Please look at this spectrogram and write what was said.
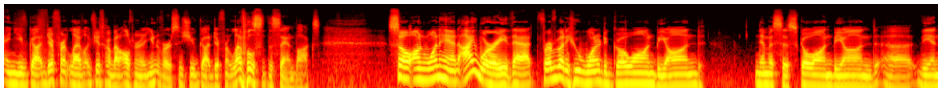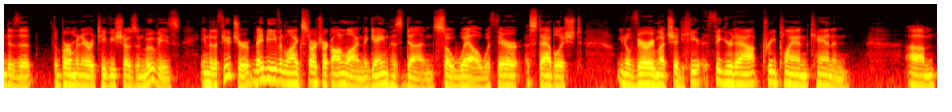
and you've got different levels. If you're talking about alternate universes, you've got different levels of the sandbox. So on one hand, I worry that for everybody who wanted to go on beyond Nemesis go on beyond uh, the end of the, the Berman era TV shows and movies into the future, maybe even like Star Trek Online, the game has done so well with their established, you know, very much adhere, figured out, pre-planned canon. Um,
